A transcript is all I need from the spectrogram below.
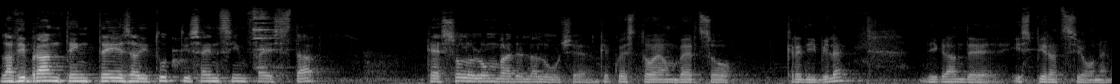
la vibrante intesa di tutti i sensi in festa che è solo l'ombra della luce, anche questo è un verso credibile, di grande ispirazione.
